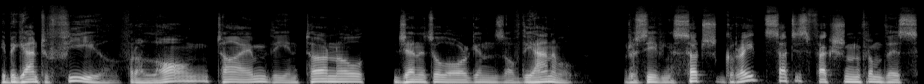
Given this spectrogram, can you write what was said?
he began to feel for a long time the internal genital organs of the animal, receiving such great satisfaction from this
